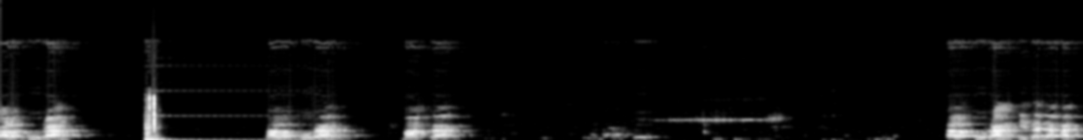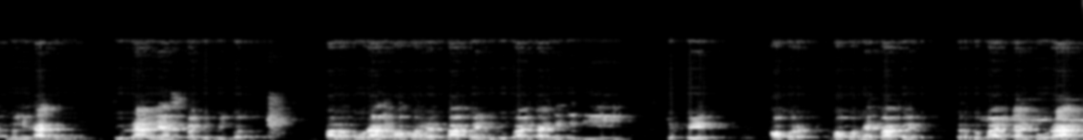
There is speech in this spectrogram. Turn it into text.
kalau kurang kalau kurang maka kalau kurang kita dapat melihat jurnalnya sebagai berikut. Kalau kurang overhead pabrik dibebankan itu di debit, over, overhead pabrik terbebankan kurang,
